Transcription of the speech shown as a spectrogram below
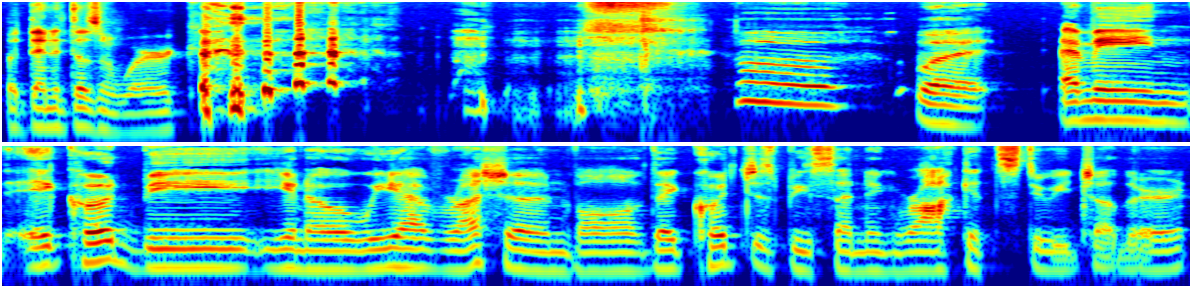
but then it doesn't work. but I mean, it could be, you know, we have Russia involved. They could just be sending rockets to each other.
